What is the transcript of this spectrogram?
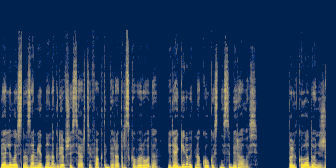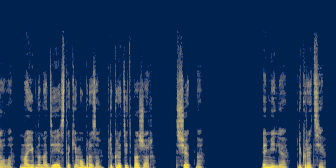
пялилась на заметно нагревшийся артефакт императорского рода и реагировать на колкость не собиралась. Только ладонь сжала, наивно надеясь таким образом прекратить пожар. Тщетно. «Эмилия, прекрати».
